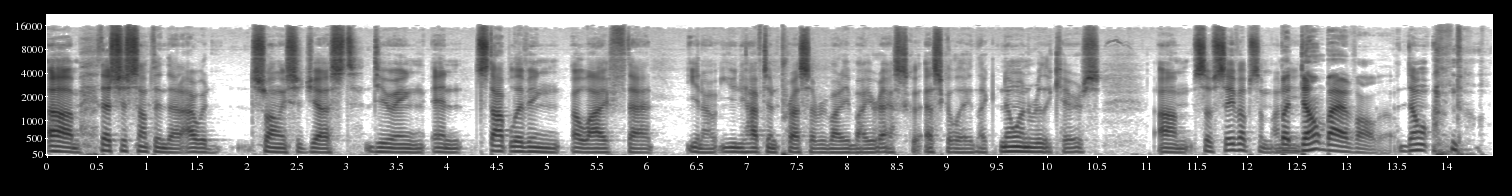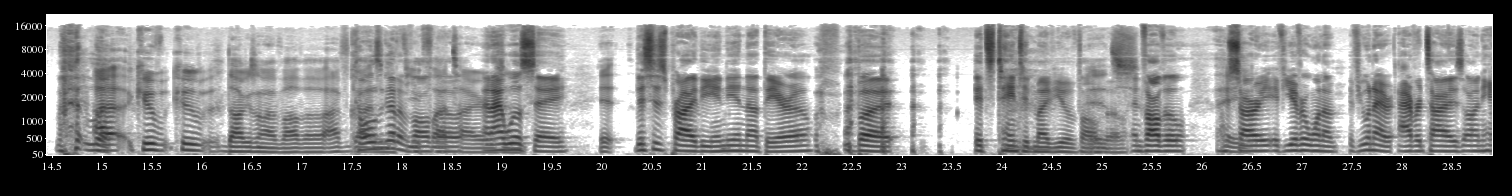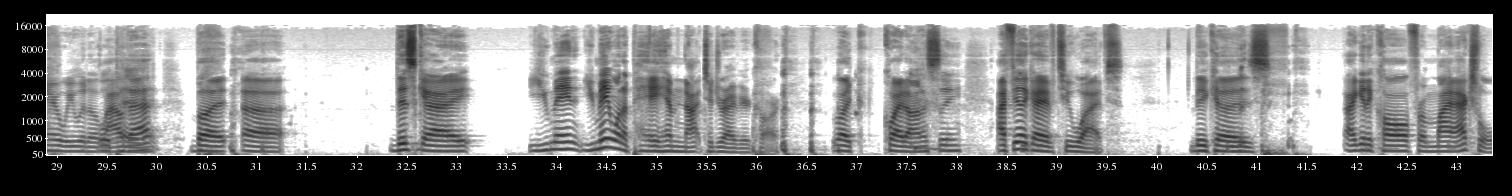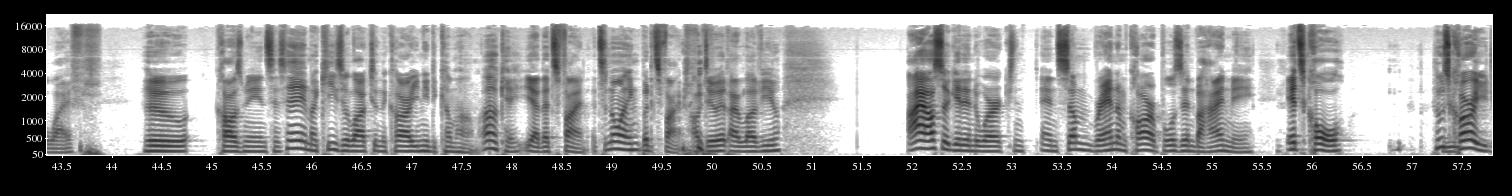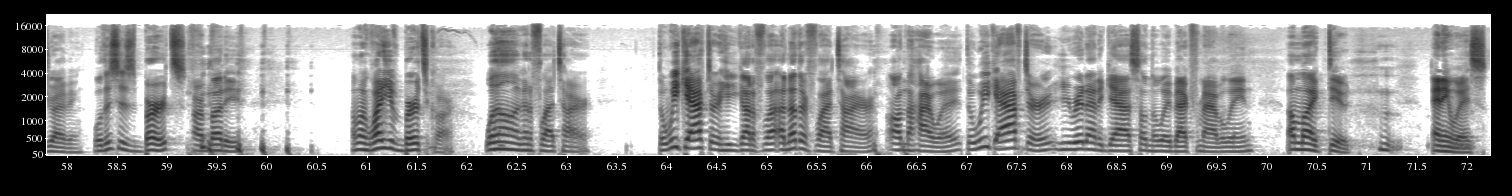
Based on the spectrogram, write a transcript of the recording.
Um, that's just something that I would strongly suggest doing and stop living a life that, you know, you have to impress everybody by your esca- escalade. Like no one really cares. Um, so save up some money. but don't buy a Volvo. Don't Look, uh, Coop, Coop, dog is on my Volvo. I've Cole's got a flat Volvo, and I will say, it- this is probably the Indian, not the Arrow, but it's tainted my view of Volvo. And Volvo, I'm hey, sorry if you ever want to, if you want to advertise on here, we would We'll allow pay. that. But uh, this guy, you may you may want to pay him not to drive your car. like quite honestly, I feel like I have two wives because I get a call from my actual wife who calls me and says, "Hey, my keys are locked in the car. You need to come home." Oh, okay, yeah, that's fine. It's annoying, but it's fine. I'll do it. I love you. I also get into work and, and some random car pulls in behind me. It's Cole. Whose car are you driving? Well, this is Bert's, our buddy. I'm like, why do you have Bert's car? Well, I got a flat tire. The week after, he got a flat, another flat tire on the highway. The week after, he ran out of gas on the way back from Abilene. I'm like, dude. Anyways,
